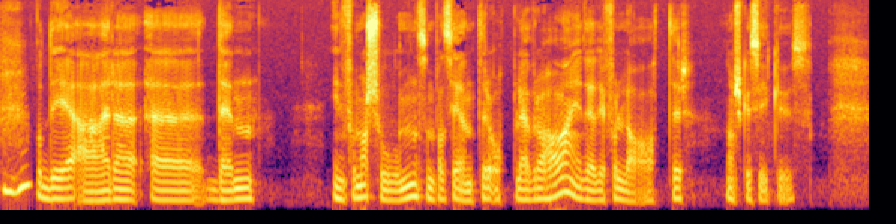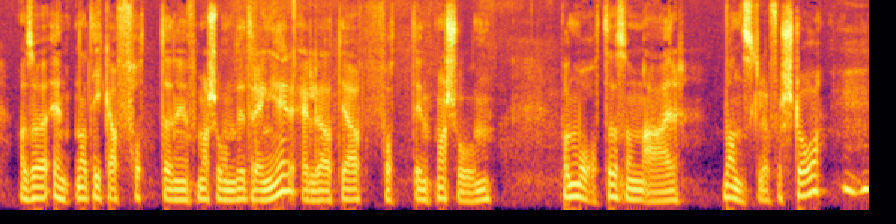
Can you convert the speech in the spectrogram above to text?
Mm -hmm. Og det er eh, den informasjonen som pasienter opplever å ha idet de forlater norske sykehus. Altså enten at de ikke har fått den informasjonen de trenger, eller at de har fått informasjonen på en måte som er vanskelig å forstå. Mm -hmm.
